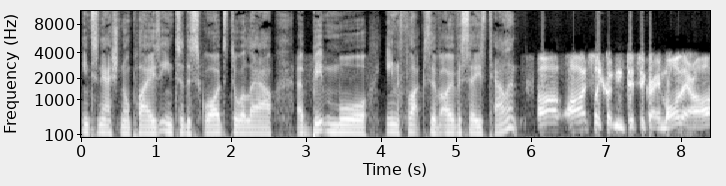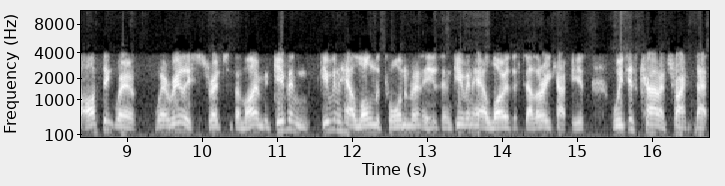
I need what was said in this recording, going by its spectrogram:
international players into the squads to allow a bit more influx of overseas talent. Oh, I actually couldn't disagree more there. I, I think we're we're really stretched at the moment. Given given how long the tournament is and given how low the salary cap is, we just can't attract that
